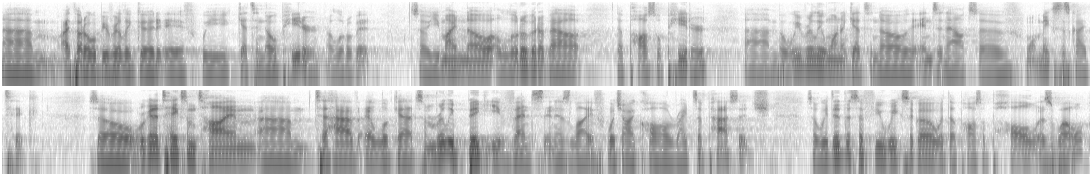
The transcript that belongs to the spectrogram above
um, I thought it would be really good if we get to know Peter a little bit. So you might know a little bit about the Apostle Peter, um, but we really want to get to know the ins and outs of what makes this guy tick. So we're going to take some time um, to have a look at some really big events in his life, which I call rites of passage. So we did this a few weeks ago with the Apostle Paul as well.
